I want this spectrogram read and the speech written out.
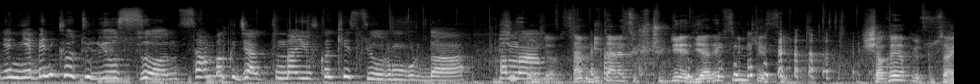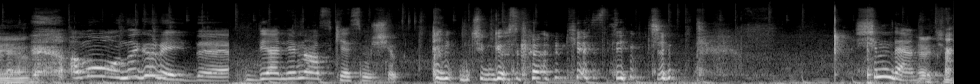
Ya niye beni kötülüyorsun? Sen bakacaktın ben yufka kesiyorum burada. Bir şey tamam. soracağım. Sen bir tanesi küçük diye diğer hepsini mi kestin? Şaka yapıyorsun sen ya. Ama o ona göreydi. Diğerlerini az kesmişim. Çünkü göz kararı kestiğim için. Şimdi Evet şimdi.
